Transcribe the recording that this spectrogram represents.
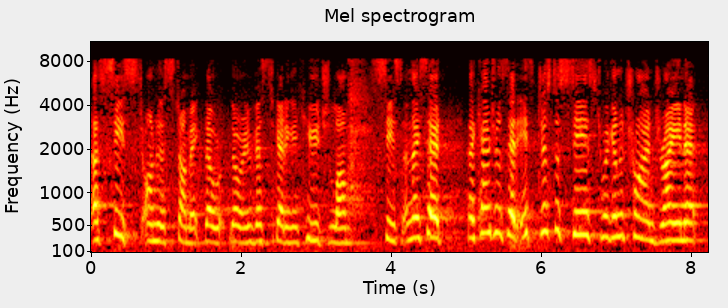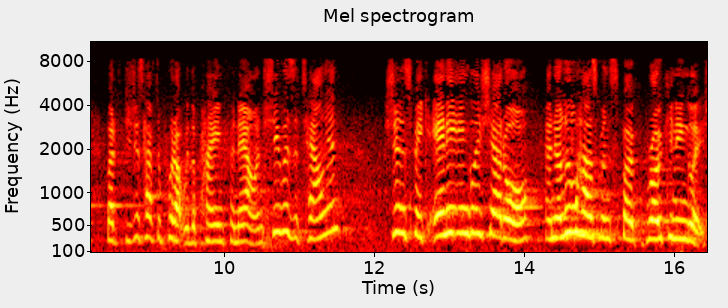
a cyst on her stomach. They were, they were investigating a huge lump cyst, and they said they came to her and said, "It's just a cyst. We're going to try and drain it, but you just have to put up with the pain for now." And she was Italian. She didn't speak any English at all, and her little husband spoke broken English.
